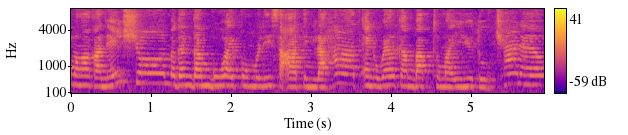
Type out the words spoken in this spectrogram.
mga ka-nation! Magandang buhay po muli sa ating lahat and welcome back to my YouTube channel.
